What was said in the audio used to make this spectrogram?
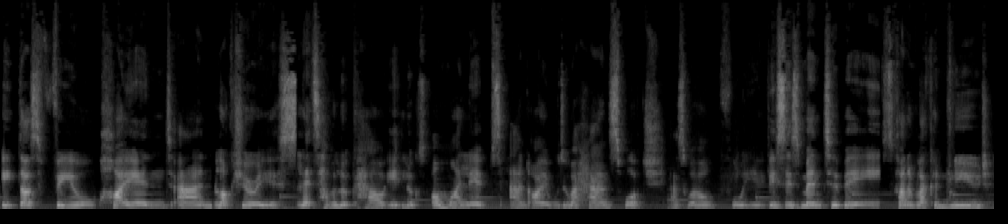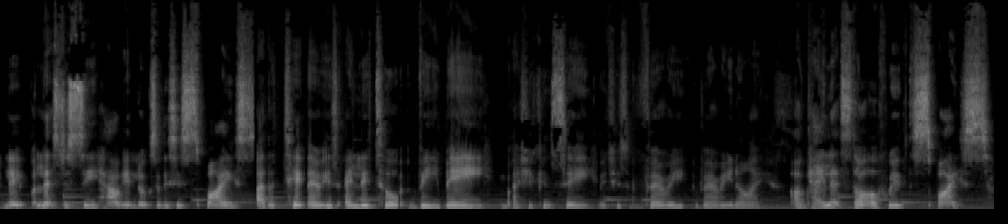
it does feel high-end and luxurious. Let's have a look how it looks on my lips and I will do a hand swatch as well for you. This is meant to be kind of like a nude lip but let's just see how it looks. So this is Spice. At the tip there is a little VB as you can see which is very very nice. Okay let's start off with Spice.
